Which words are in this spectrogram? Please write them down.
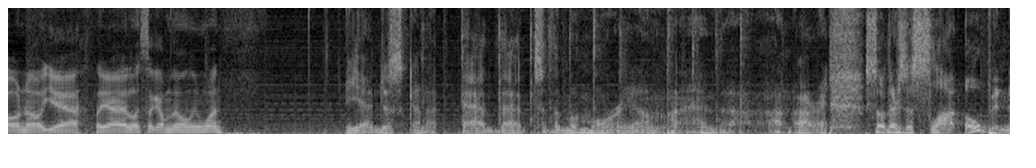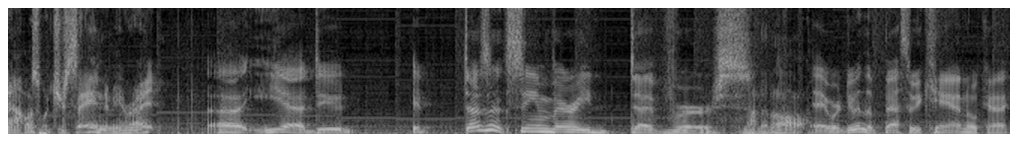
Oh, no, yeah, yeah. It looks like I'm the only one. Yeah, just gonna add that to the memoriam. And uh, all right, so there's a slot open now, is what you're saying to me, right? Uh, yeah, dude. It doesn't seem very diverse. Not at all. Hey, we're doing the best we can, okay?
